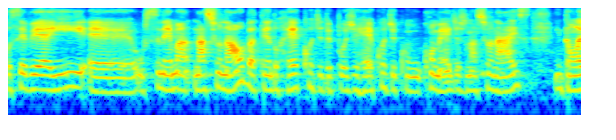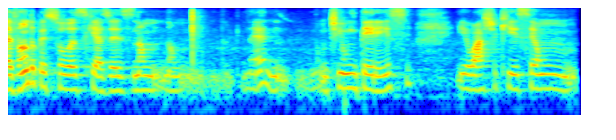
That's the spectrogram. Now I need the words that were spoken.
Você vê aí é, o cinema nacional batendo recorde depois de recorde com comédias nacionais, então levando pessoas que às vezes não, não, né, não tinham interesse. E eu acho que esse é um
